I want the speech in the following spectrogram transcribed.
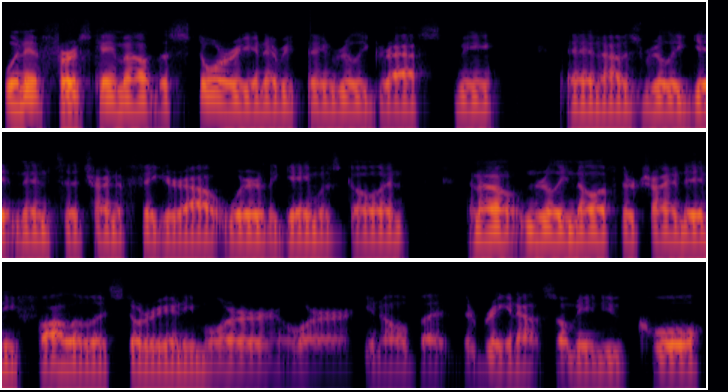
when it first came out, the story and everything really grasped me, and I was really getting into trying to figure out where the game was going. And I don't really know if they're trying to any follow a story anymore, or you know, but they're bringing out so many new cool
